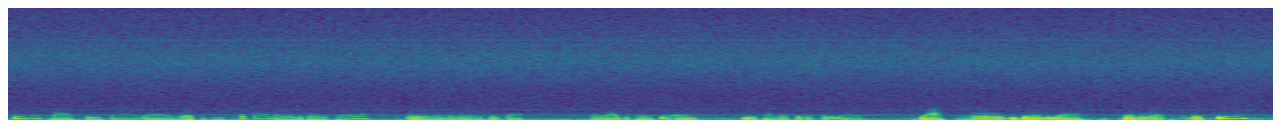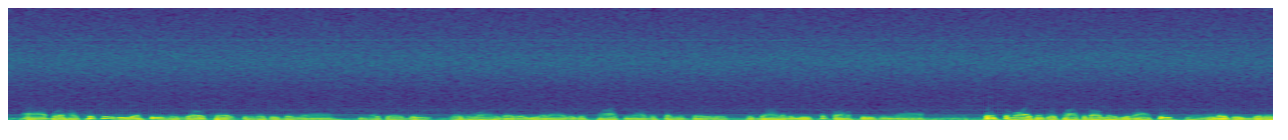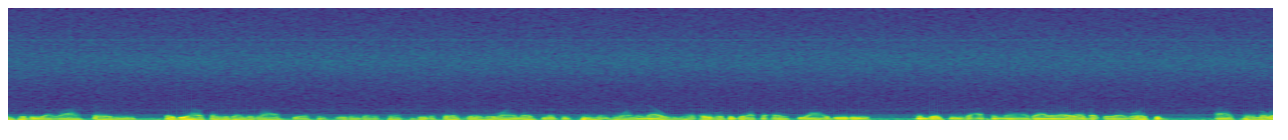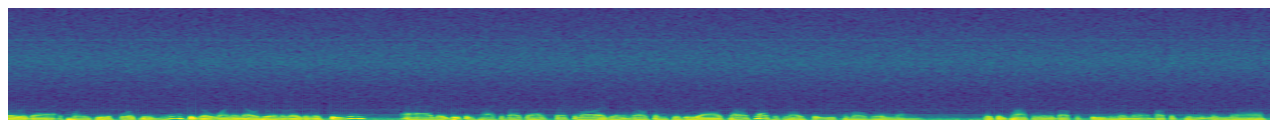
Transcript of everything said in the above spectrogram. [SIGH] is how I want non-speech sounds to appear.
season, Class 3 side, uh, Warwick Youth Football. My name is Andy Correa. Waiting in the wings is uh, Roger Pinky, and newcomer to the team, uh, Josh Miller will be doing the uh, camera work this season. Uh, boy, how quickly the uh, seasons go, Kurt. Seems like we've been, uh, seems like it wasn't long ago that you and I were just talking. All of a sudden, it's, a, it's the dawn of a new football season. Uh, first of all, I think we'll talk about maybe last week's game, and maybe get into the uh, roster and maybe how things ended last year since we didn't get a chance to do the first game. We want to mention that the team is 1 to know. We weren't able to get up to MCI due to conditions up in uh, that area, but the Warwick uh, came away with a 22 to 14 win to go 1 0 here in the regular season. Uh, maybe we can talk about that. First of all, again, welcome to the uh, telecast. It's nice that you come over and uh, we can talk a little about the season and uh, about the team and uh,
